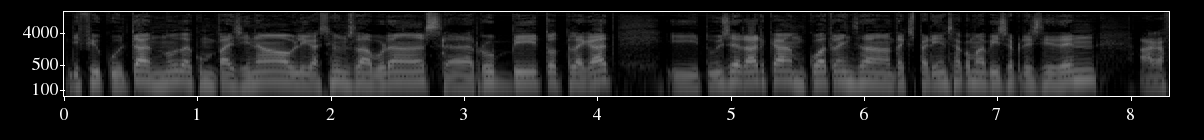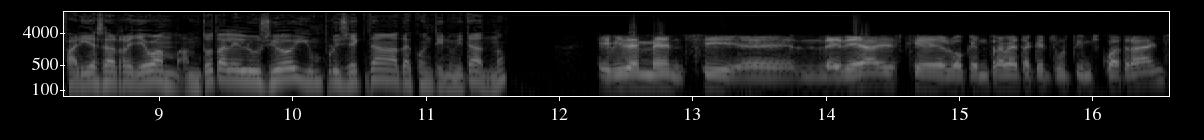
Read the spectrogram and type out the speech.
dificultat no? de compaginar obligacions laborals, eh, rugby, tot plegat, i tu, Gerard, que amb quatre anys d'experiència com a vicepresident agafaries el relleu amb, amb tota la il·lusió i un projecte de continuïtat, no? Evidentment, sí. Eh, la idea és que el que hem treballat aquests últims quatre anys,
